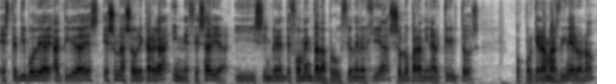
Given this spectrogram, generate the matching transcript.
este tipo de actividades es una sobrecarga innecesaria y simplemente fomenta la producción de energía solo para minar criptos pues porque da más dinero, ¿no?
